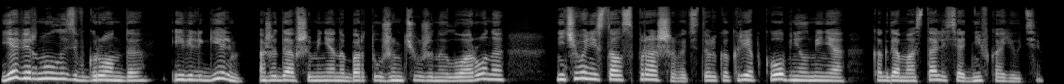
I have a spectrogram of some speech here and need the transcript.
Я вернулась в Грондо, и Вильгельм, ожидавший меня на борту жемчужины Луарона, ничего не стал спрашивать, только крепко обнял меня, когда мы остались одни в каюте.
